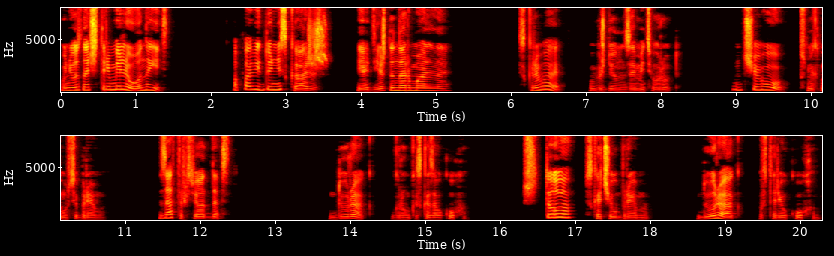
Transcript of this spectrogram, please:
«У него, значит, три миллиона есть. А по виду не скажешь. И одежда нормальная». «Скрывает», — убежденно заметил Рот. «Ничего», — усмехнулся Брема. «Завтра все отдаст». «Дурак», — громко сказал Кохан. «Что?» – вскочил Брема. «Дурак», – повторил Кохан.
